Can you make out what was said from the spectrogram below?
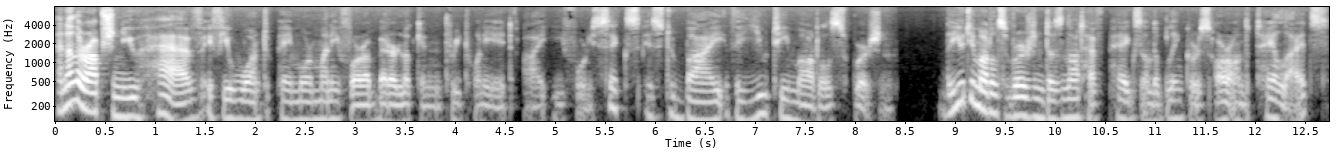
Another option you have if you want to pay more money for a better looking 328i E46 is to buy the UT Models version. The UT Models version does not have pegs on the blinkers or on the taillights,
